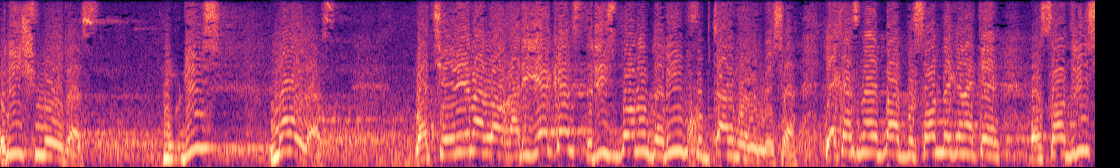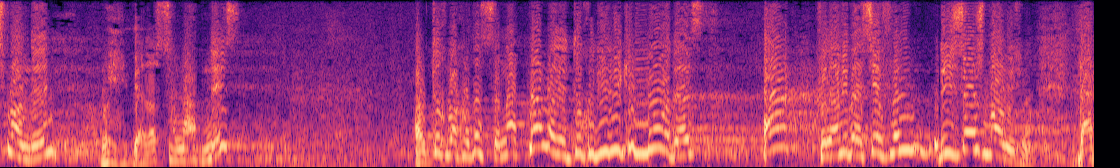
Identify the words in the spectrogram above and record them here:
ریش مود است. ریش مود است. و چهره من لاغری یک است ریش بانم در رویم خوبتر معلوم میشه. یک از من بعد می‌کنه که استاد ریش مانده. وی بیادا سنت نیست. اما تو بخاطر سنت نمانده تو خود دیدی که مود است. فلانی بچه فیلم ریش داشت ما میشم در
